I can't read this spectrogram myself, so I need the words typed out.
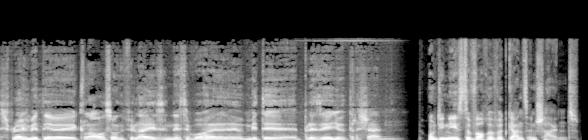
Ich spreche mit Klaus und vielleicht nächste Woche mit dem Präsidium Traschan. Und die nächste Woche wird ganz entscheidend.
